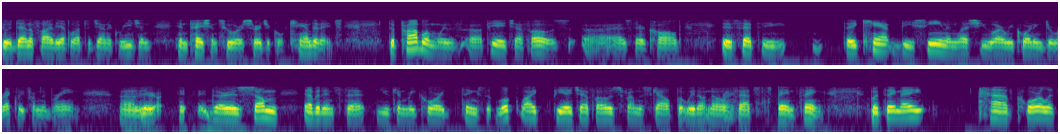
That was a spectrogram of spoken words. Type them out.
to identify the epileptogenic region in patients who are surgical candidates. The problem with uh, PHFOs, uh, as they're called, is that the they can't be seen unless you are recording directly from the brain. Uh, there, there is some evidence that you can record things that look like PHFOs from the scalp, but we don't know Right. if that's the same thing. But they may have correlates,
